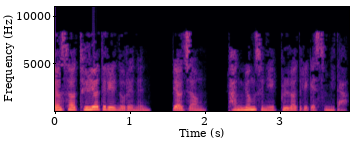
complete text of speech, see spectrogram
이어서 들려드릴 노래는 여정 박명순이 불러드리겠습니다.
